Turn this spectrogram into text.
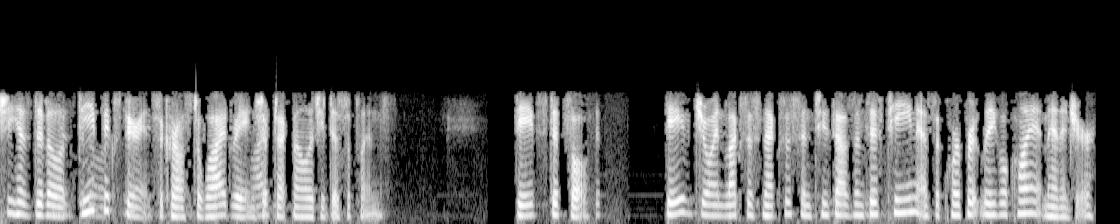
She has developed deep experience across a wide range of technology disciplines. Dave Stitzel. Dave joined LexisNexis in 2015 as a corporate legal client manager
